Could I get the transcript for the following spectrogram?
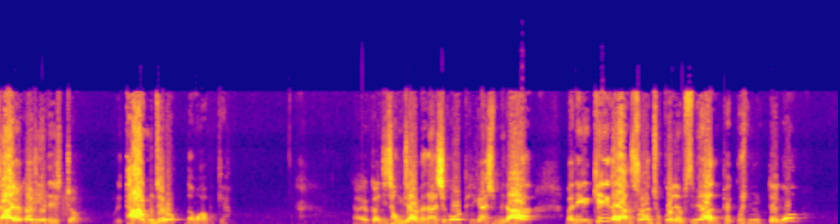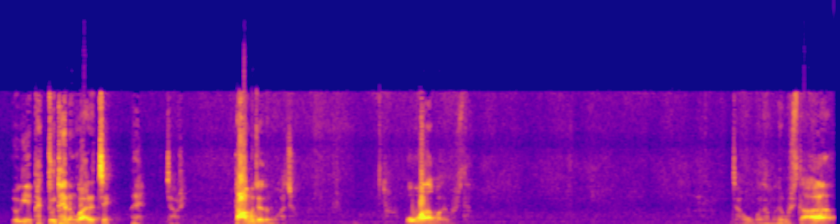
자, 여기까지 이해되셨죠? 우리 다음 문제로 넘어가 볼게요. 자, 여기까지 정지하면 하시고 필기하십니다. 만약에 K가 양수라는 조건이 없으면 196 되고 여기 100도 되는 거 알았지? 네. 자, 우리 다음 문제 넘어가죠. 5번 한번 해봅시다. 자, 5번 한번 해봅시다.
